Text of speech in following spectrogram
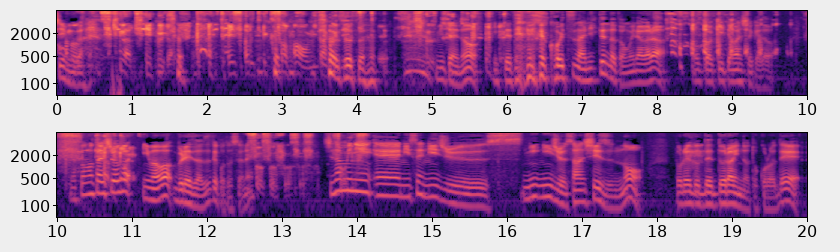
チームが。あの好きなチームが解体されていく様を見たくて。そうそうそう。みたいのを言ってて、こいつ何言ってんだと思いながら、僕は聞いてましたけど。でその対象が今はブレイザーズってことですよね。そうそうそうそうそう。ちなみに、えー、2023に23シーズンのトレードデッドラインのところで、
